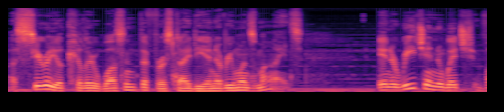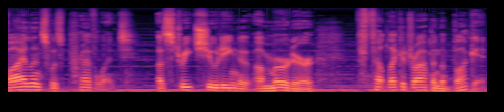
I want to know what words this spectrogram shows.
A serial killer wasn't the first idea in everyone's minds. In a region in which violence was prevalent, a street shooting, a murder, felt like a drop in the bucket,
